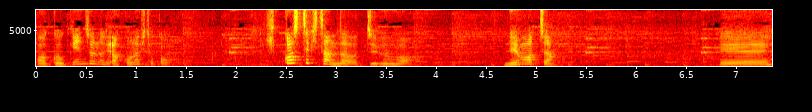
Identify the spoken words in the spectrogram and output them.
あご近所のあこの人か。引っ越してきたんだ自分は。ネモちゃん。へえ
